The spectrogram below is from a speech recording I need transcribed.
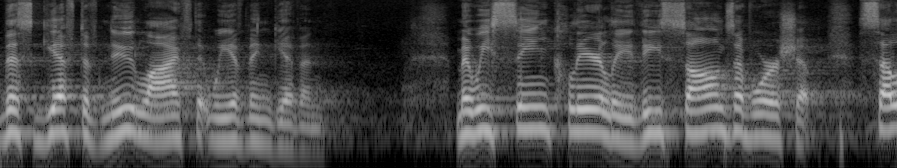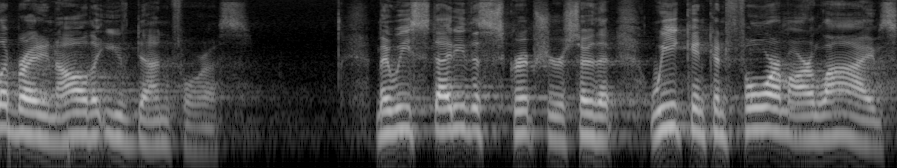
this gift of new life that we have been given. May we sing clearly these songs of worship, celebrating all that you've done for us. May we study the scriptures so that we can conform our lives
